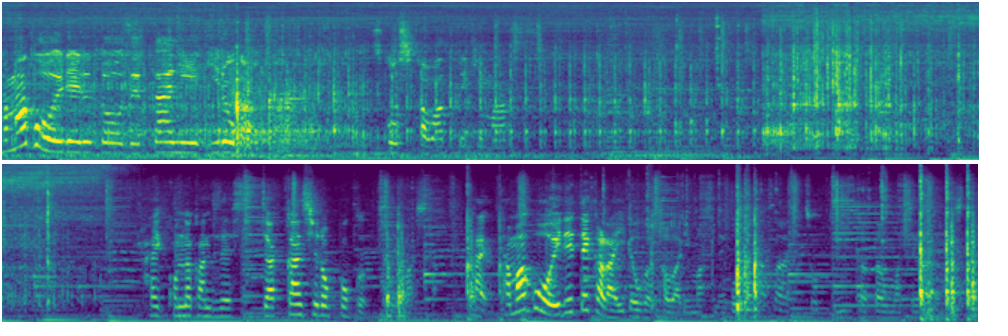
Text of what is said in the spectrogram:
卵を入れると絶対に色が少し変わってきます。はいこんな感じです。若干白っぽくなりました。はい卵を入れてから色が変わりますね。ごめんなさい。ちょっと言い方を間違えました。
